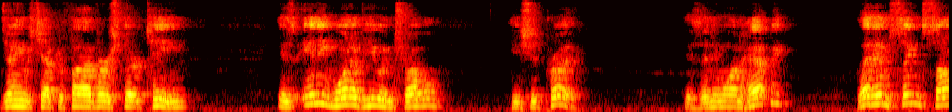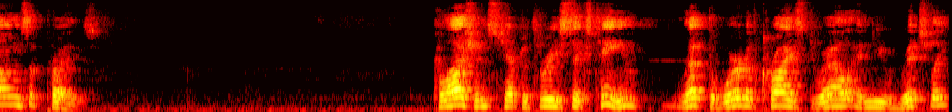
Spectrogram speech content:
James chapter 5 verse 13 Is any one of you in trouble? He should pray. Is anyone happy? Let him sing songs of praise. Colossians chapter 3:16 Let the word of Christ dwell in you richly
